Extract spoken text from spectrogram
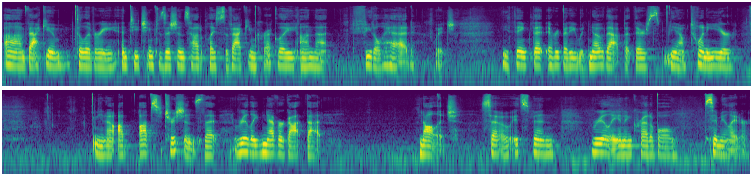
um, vacuum delivery and teaching physicians how to place the vacuum correctly on that fetal head, which you think that everybody would know that, but there's, you know, 20 year, you know, ob- obstetricians that really never got that knowledge. So it's been really an incredible simulator.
